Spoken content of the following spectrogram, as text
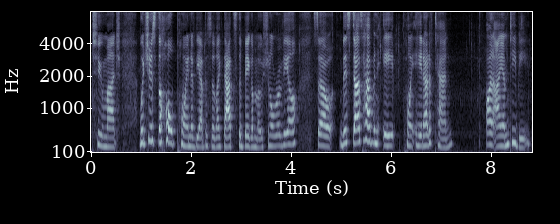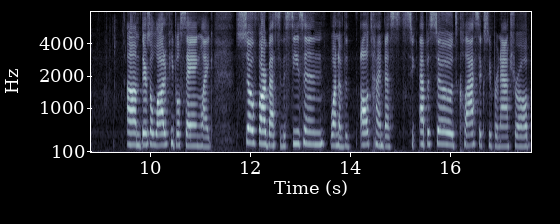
too much, which is the whole point of the episode. Like that's the big emotional reveal. So this does have an eight point eight out of ten on IMDb. Um, there's a lot of people saying like, so far best of the season, one of the all-time best episodes, classic Supernatural.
